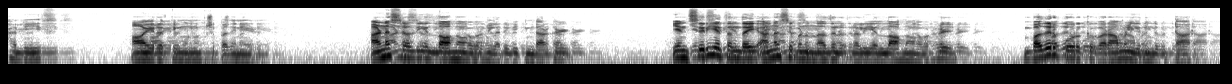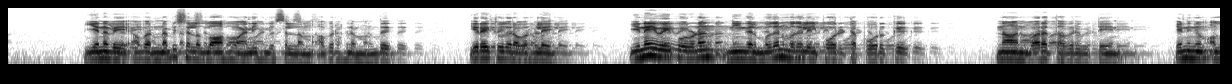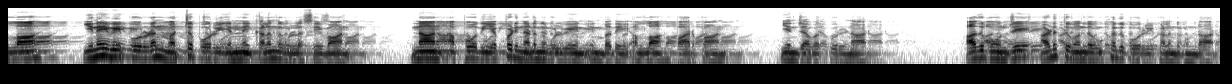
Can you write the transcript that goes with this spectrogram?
ஹதீஸ் ஆயிரத்தி முன்னூற்றி பதினேழு. அனஸ் அலி அல்லாஹும் அவர்கள் அறிவிக்கின்றார்கள் என் சிறிய தந்தை அனசிபன் நதுர் அலி அல்லாஹும் அவர்கள் பதிர் போருக்கு வராமல் இருந்து விட்டார் எனவே அவர் நபி ஸல்லல்லாஹு அலிஹி வசல்லம் அவர்களிடம் வந்து இறை தூதர் அவர்களே இணை வைப்போருடன் நீங்கள் முதன் முதலில் போரிட்ட போருக்கு நான் வர தவறிவிட்டேன். எனினும் அல்லாஹ் இணை வைப்போருடன் மற்ற போரில் என்னை கலந்து கொள்ள செய்வான். நான் அப்போது எப்படி நடந்து கொள்வேன் என்பதை அல்லாஹ் பார்ப்பான் என்று அவர் கூறினார். அதுபோன்றே அடுத்து வந்த உகது போரில் கலந்து கொண்டார்.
